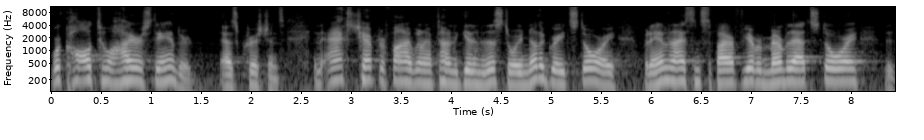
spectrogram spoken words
We're called to a higher standard as Christians. In Acts chapter 5, we don't have time to get into this story, another great story, but Ananias and Sapphira, if you ever remember that story, the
